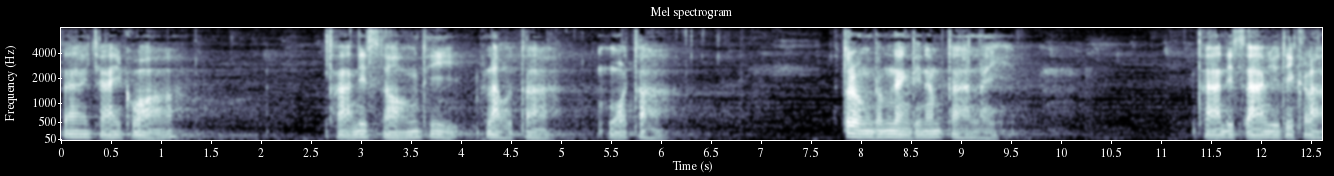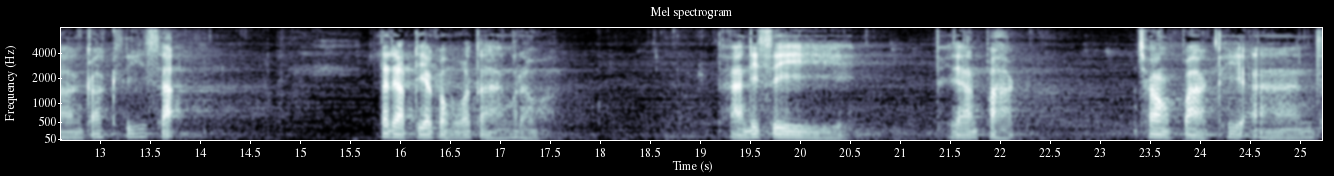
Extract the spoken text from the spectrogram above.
ซ้ายชายขวา ฐานที่สองที่เปล่าตา หัวตา ตรงตำแหน่งที่น้ำตาไหล ฐานที่สามอยู่ที่กลางกักศีรษะ ระดับเดียวกับหัวตาของเรา ฐานที่สี่ยานปาก ช่องปากที่อ่านส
